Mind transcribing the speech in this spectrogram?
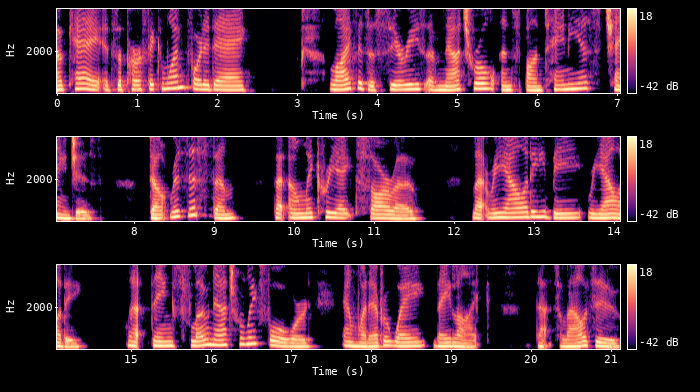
Okay, it's a perfect one for today. Life is a series of natural and spontaneous changes. Don't resist them; that only creates sorrow. Let reality be reality. Let things flow naturally forward in whatever way they like. That's Lao Tzu.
